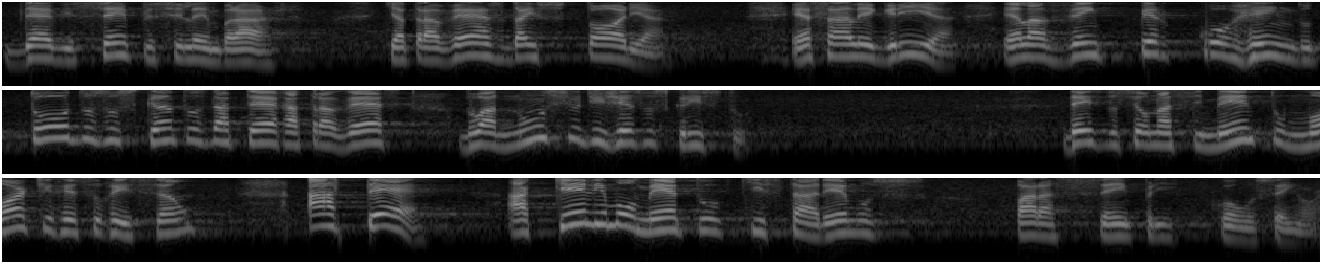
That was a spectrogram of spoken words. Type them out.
deve sempre se lembrar que através da história, essa alegria, ela vem percorrendo todos os cantos da terra através do anúncio de Jesus Cristo. Desde o seu nascimento, morte e ressurreição, até aquele momento que estaremos para sempre com o Senhor,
